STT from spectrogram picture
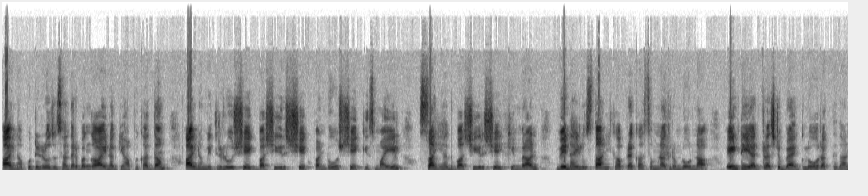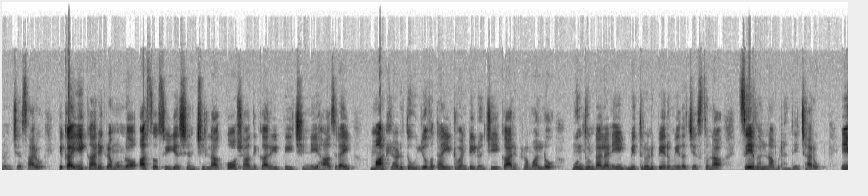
ఆయన పుట్టినరోజు సందర్భంగా ఆయన జ్ఞాపకార్థం ఆయన మిత్రులు షేక్ బషీర్ షేక్ పండు షేక్ ఇస్మాయిల్ సయ్యద్ బషీర్ షేక్ ఇమ్రాన్ వినయ్లు స్థానిక ప్రకాశం నగరంలో ఉన్న ఎన్టీఆర్ ట్రస్ట్ బ్యాంకులో రక్తదానం చేశారు. ఇక ఈ కార్యక్రమంలో అసోసియేషన్ జిల్లా కోశాధికారి పి చిన్ని హాజరై మాట్లాడుతూ యువత ఇటువంటి నుంచి కార్యక్రమాల్లో ముందుండాలని మిత్రుని పేరు మీద చేస్తున్న సేవలను అభినందించారు. ఈ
